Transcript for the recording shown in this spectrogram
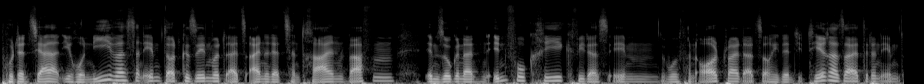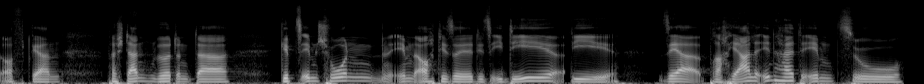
Potenzial an Ironie, was dann eben dort gesehen wird als eine der zentralen Waffen im sogenannten Infokrieg, wie das eben sowohl von Alt-Right als auch identitärer Seite dann eben oft gern verstanden wird. Und da gibt es eben schon eben auch diese, diese Idee, die sehr brachiale Inhalte eben zu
